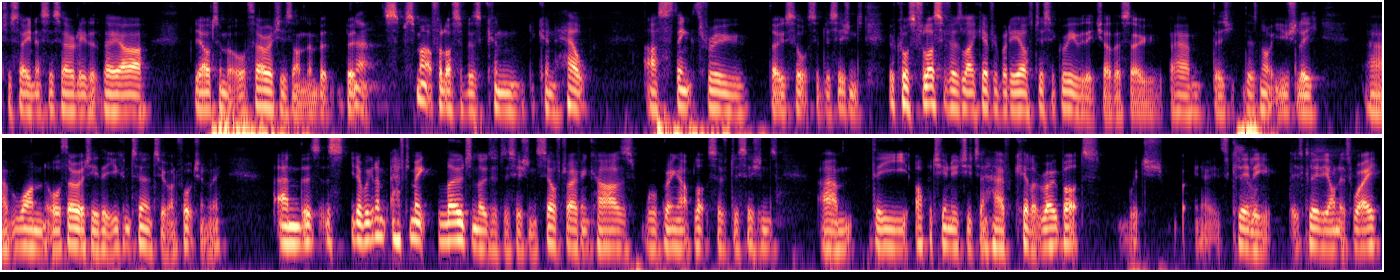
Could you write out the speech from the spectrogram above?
to say necessarily that they are the ultimate authorities on them, but but no. smart philosophers can can help us think through those sorts of decisions. Of course, philosophers, like everybody else, disagree with each other, so um, there's there's not usually uh, one authority that you can turn to, unfortunately. And there's, there's, you know we're going to have to make loads and loads of decisions. Self-driving cars will bring up lots of decisions. Um, the opportunity to have killer robots, which you know it's clearly sure. it's clearly on its way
